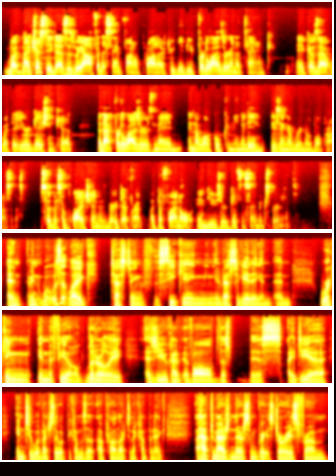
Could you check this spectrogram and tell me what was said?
what Nitricity does is we offer the same final product. We give you fertilizer in a tank. It goes out with the irrigation kit, but that fertilizer is made in the local community using a renewable process. So the supply chain is very different, but the final end user gets the same experience. And I mean, what was it like testing, seeking, investigating, and and working in the field, literally, as you kind of evolve this this idea into eventually what becomes a, a product and a company? Like, I have to imagine there's some great stories from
